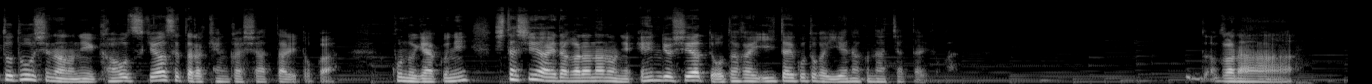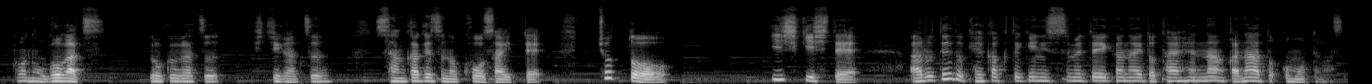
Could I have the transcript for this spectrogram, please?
人同士なのに顔を付き合わせたら喧嘩しちゃったりとか、今度逆に親しい間柄なのに遠慮し合ってお互い言いたいことが言えなくなっちゃったりとか。だから、この5月、6月、7月、3ヶ月の交際って、ちょっと意識して、ある程度計画的に進めていかないと大変なんかなと思ってます。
